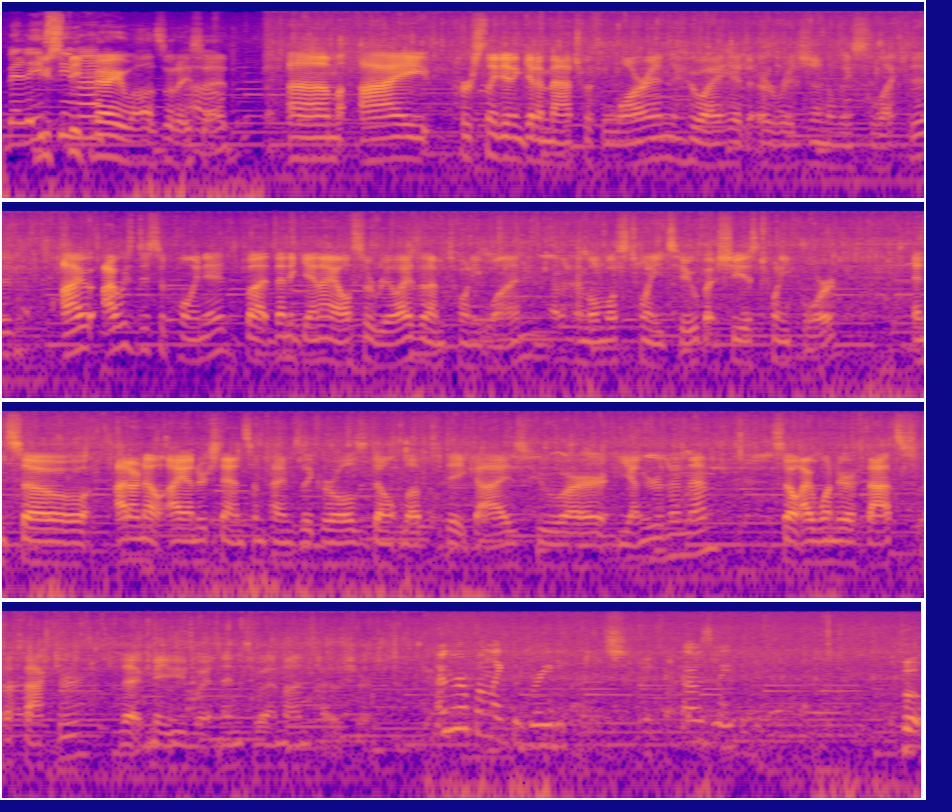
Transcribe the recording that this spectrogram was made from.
Bellissima. You speak very well, is what I Oh. said. Um, I personally didn't get a match with Lauren, who I had originally selected. I, I was disappointed, but then again, I also realized that I'm 21. I'm almost 22, but she is 24. And so, I don't know, I understand sometimes that girls don't love to date guys who are younger than them. So I wonder if that's a factor that maybe went into it. I'm not entirely sure. I grew up on like the Brady Bunch. That was my me. But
